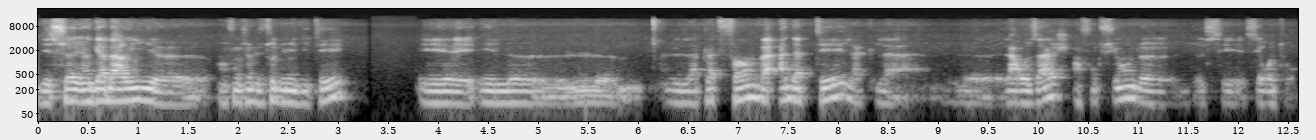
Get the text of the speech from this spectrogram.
des seuils, un gabarit en fonction du taux d'humidité, et, la plateforme va adapter l'arrosage en fonction de, ces, retours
